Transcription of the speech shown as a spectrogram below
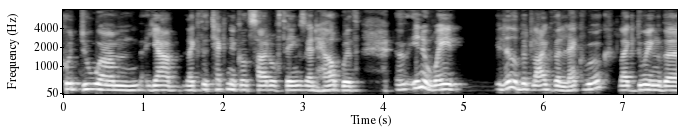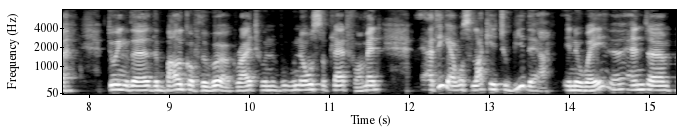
could do, um, yeah, like the technical side of things and help with, uh, in a way, a little bit like the legwork, like doing the doing the the bulk of the work, right? Who, who knows the platform? And I think I was lucky to be there in a way, uh, and. Um,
